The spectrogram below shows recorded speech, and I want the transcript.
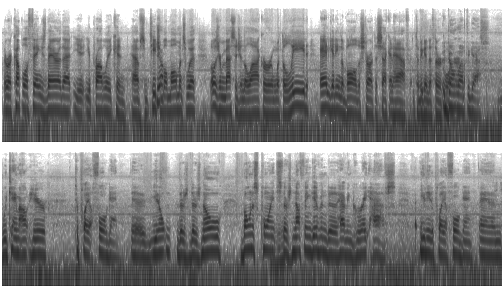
there were a couple of things there that you, you probably could have some teachable yep. moments with. What was your message in the locker room with the lead and getting the ball to start the second half to begin the third quarter? Don't let up the gas. We came out here to play a full game. Uh, you know, there's there's no bonus points. Mm-hmm. There's nothing given to having great halves. You need to play a full game, and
